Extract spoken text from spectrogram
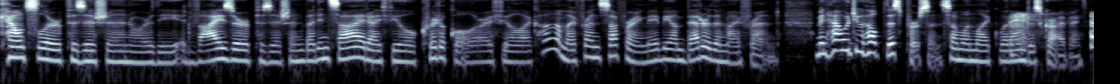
counselor position or the advisor position, but inside I feel critical or I feel like, huh, my friend's suffering. Maybe I'm better than my friend. I mean, how would you help this person, someone like what I'm describing?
